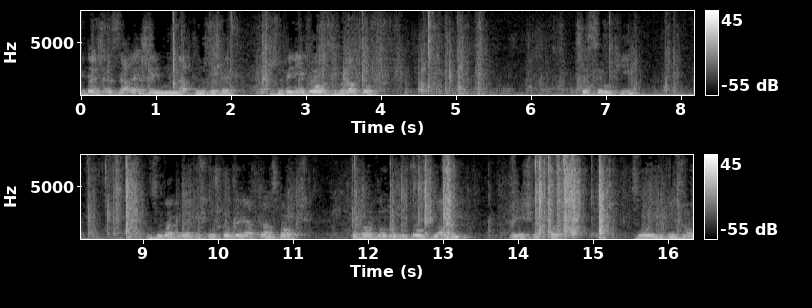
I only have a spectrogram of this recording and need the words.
Widać, że zależy im na tym, żeby, żeby nie było zwrotów przesyłki z uwagi na jakieś uszkodzenia w transporcie. To bardzo duży plus dla nich. Jeśli ktoś z moich widzów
